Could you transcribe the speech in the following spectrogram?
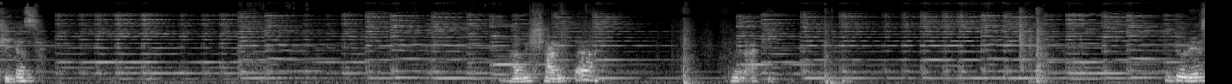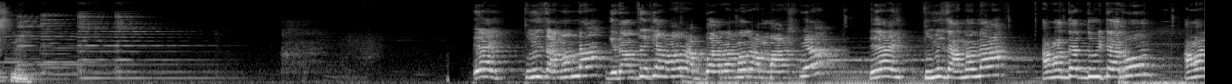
ঠিক আছে। ভাবির শাড়িটা রাখি। একটু রেস্ট নেই এই তুমি জানো না গ্রাম থেকে আমার আব্বা আর আমার আম্মা আসবে? এই তুমি জানো না আমাদের দুইটা রুম আমার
